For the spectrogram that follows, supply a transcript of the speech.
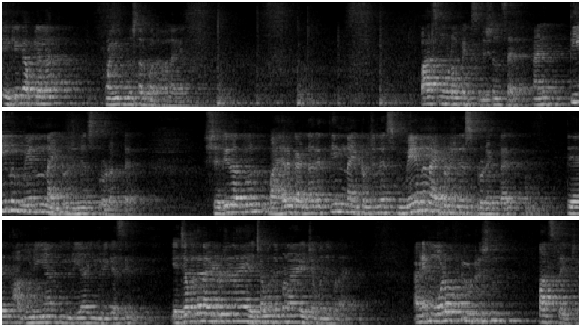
एक एक आपल्याला पॉईंटनुसार बघावं लागेल. पाच मोड ऑफ एक्सप्रेशन्स आहेत आणि तीन मेन नायट्रोजिनियस प्रोडक्ट आहेत. शरीरातून बाहेर काढणारे तीन नायट्रोजनियस मेन नायट्रोजनियस प्रोडक्ट आहेत. ते आहेत अमोनिया युरिया युरिक ॲसिड याच्यामध्ये नायट्रोजन आहे याच्यामध्ये पण आहे याच्यामध्ये पण आहे. आणि मोड ऑफ न्यूट्रिशन पाच टाईपचे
